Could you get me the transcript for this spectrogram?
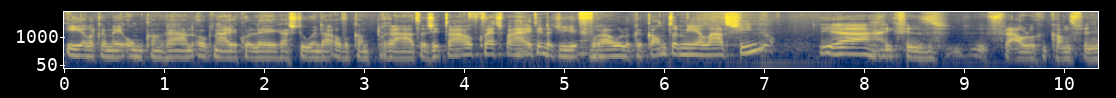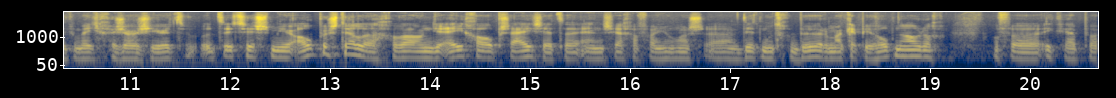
eerlijker mee om kan gaan, ook naar je collega's toe en daarover kan praten. Zit daar ook kwetsbaarheid in? Dat je je vrouwelijke kanten meer laat zien? Ja, ik vind het vrouwelijke kant vind ik een beetje gechargeerd. Het is, meer openstellen. Gewoon je ego opzij zetten en zeggen van jongens, uh, dit moet gebeuren, maar ik heb je hulp nodig. Of uh, ik heb uh,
